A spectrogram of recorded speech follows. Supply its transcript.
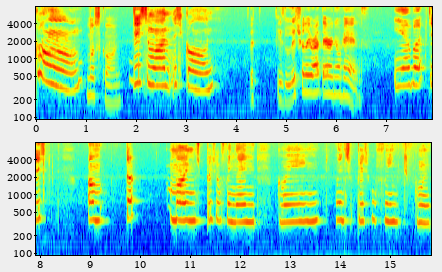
gone. What's gone? This one is gone. It is literally right there in your hands. Yeah, but this, um, that mine special thing and green, and special thing green.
